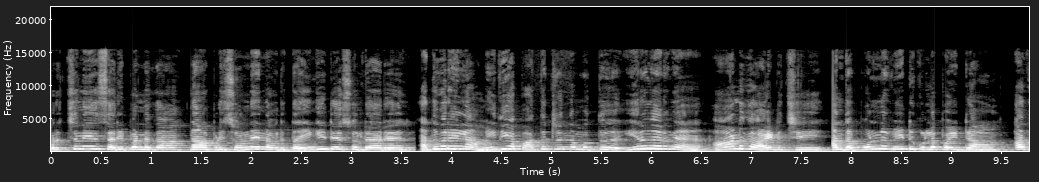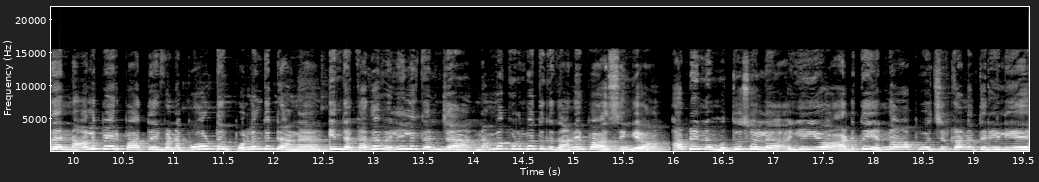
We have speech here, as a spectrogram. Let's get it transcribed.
பிரச்சனையை சரி பண்ணதான் நான் அப்படி சொன்னேன்னு அவர் தயங்கிட்டே சொல்றாரு. அதுவரையில அமைதியா பார்த்துட்டு இருந்த முத்து இருங்க இருங்க ஆனது ஆயிடுச்சு. அந்த பொண்ணு வீட்டுக்குள்ள போயிட்டான் அத நாலு பேர் பார்த்து இவனை போட்டு பொழந்துட்டாங்க. இந்த கதை வெளியில தெரிஞ்சா நம்ம குடும்பத்துக்கு தானேப்பா அசிங்கம்? அப்படின்னு முத்து சொல்ல ஐயோ அடுத்து என்ன ஆப்பு வச்சிருக்கான்னு தெரியலையே.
